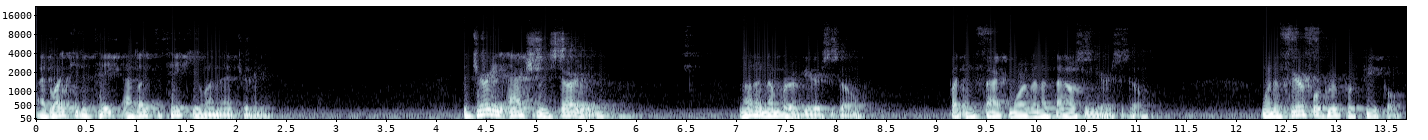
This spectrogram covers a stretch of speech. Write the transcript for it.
I'd like you to take I'd like to take you on that journey. The journey actually started not a number of years ago, but in fact more than a thousand years ago, when a fearful group of people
